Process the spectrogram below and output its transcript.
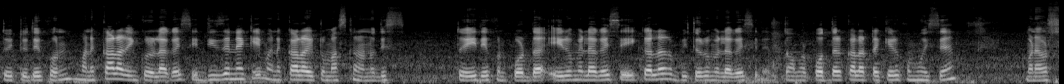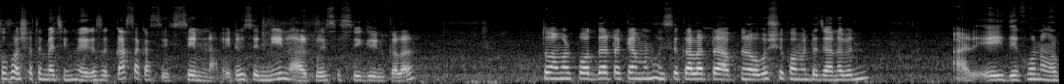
তো একটু দেখুন মানে কালারিং করে লাগাইছি ডিজাইন একই মানে কালার একটু মাঝখানো দিস। তো এই দেখুন পর্দা, এই রুমে লাগাইছি এই কালার ভিতর রুমে লাগাইছি। তো আমার পর্দার কালারটা কীরকম হয়েছে মানে আমার সোফার সাথে ম্যাচিং হয়ে গেছে, কাছাকাছি সেম না। এটা হচ্ছে নীল আর হচ্ছে সি গ্রিন কালার। তো আমার পর্দাটা কেমন হয়েছে কালারটা আপনারা অবশ্যই কমেন্টে জানাবেন। আর এই দেখুন, আমার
